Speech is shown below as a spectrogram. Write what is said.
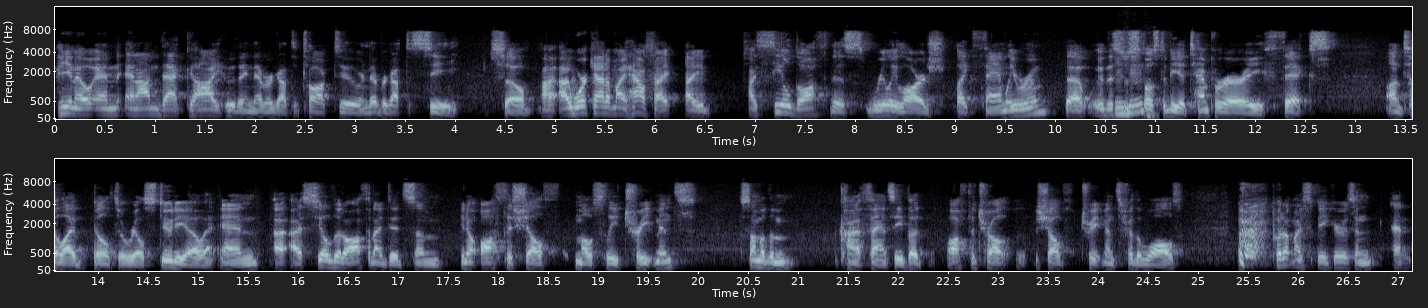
you know, and and I'm that guy who they never got to talk to or never got to see. So I, I work out of my house. I, I I sealed off this really large like family room that this was mm-hmm. supposed to be a temporary fix until I built a real studio. And I, I sealed it off and I did some, you know, off the shelf, mostly treatments. Some of them kind of fancy, but off the trel- shelf treatments for the walls. Put up my speakers and, and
